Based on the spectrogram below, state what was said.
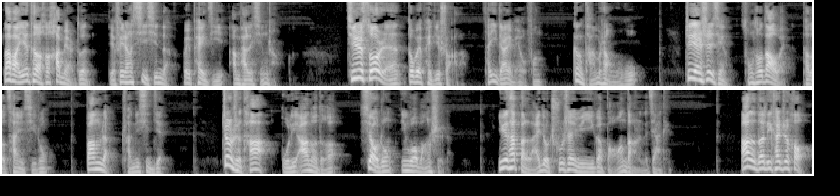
拉法耶特和汉密尔顿也非常细心地为佩吉安排了行程。其实所有人都被佩吉耍了，他一点也没有疯，更谈不上无辜。这件事情从头到尾他都参与其中，帮着传递信件。正是他鼓励阿诺德效忠英国王室的，因为他本来就出身于一个保王党人的家庭。阿诺德离开之后。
